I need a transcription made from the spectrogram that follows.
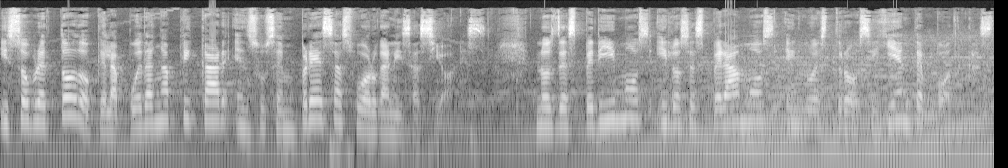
y sobre todo que la puedan aplicar en sus empresas u organizaciones. Nos despedimos y los esperamos en nuestro siguiente podcast.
